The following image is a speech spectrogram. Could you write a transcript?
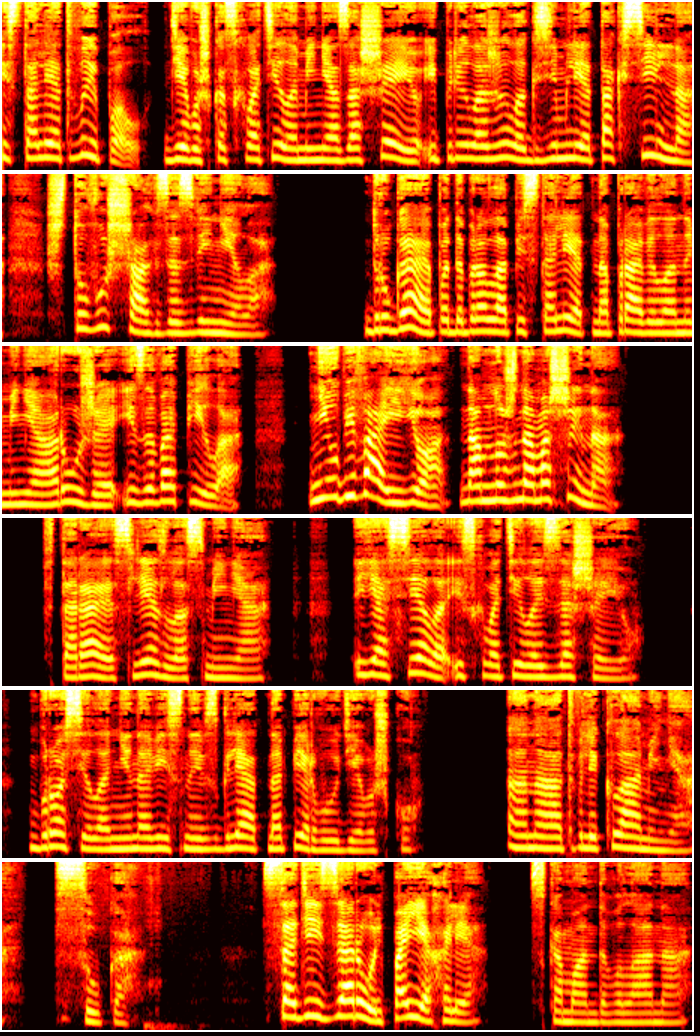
Пистолет выпал. Девушка схватила меня за шею и приложила к земле так сильно, что в ушах зазвенело. Другая подобрала пистолет, направила на меня оружие и завопила. «Не убивай ее! Нам нужна машина!» Вторая слезла с меня. Я села и схватилась за шею. Бросила ненавистный взгляд на первую девушку. Она отвлекла меня, сука. «Садись за руль, поехали!» — скомандовала она.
